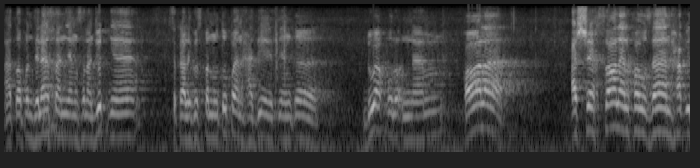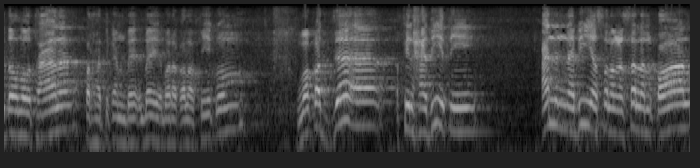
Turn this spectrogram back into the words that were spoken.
atau penjelasan yang selanjutnya sekaligus penutupan hadis yang ke 26 qala Asy-Syaikh Shalal Al-Fauzan hafizahullah taala perhatikan baik-baik barakallahu fikum Wa qad jaa fil hadithi anna Nabiy sallallahu alaihi wasallam qala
